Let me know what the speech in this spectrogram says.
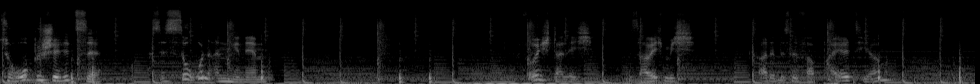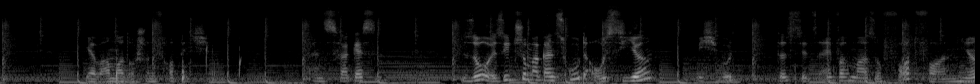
tropische Hitze. Das ist so unangenehm fürchterlich. Jetzt habe ich mich gerade ein bisschen verpeilt hier. Hier waren wir doch schon fertig. Ganz vergessen. So, es sieht schon mal ganz gut aus hier. Ich würde das jetzt einfach mal so fortfahren hier.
